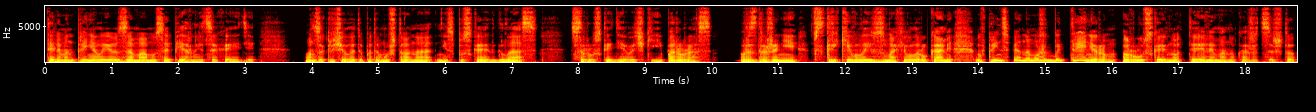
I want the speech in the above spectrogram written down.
Телеман принял ее за маму соперницы Хейди. Он заключил это потому, что она не спускает глаз с русской девочки и пару раз в раздражении вскрикивала и взмахивала руками. В принципе, она может быть тренером русской, но Телеману кажется, что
